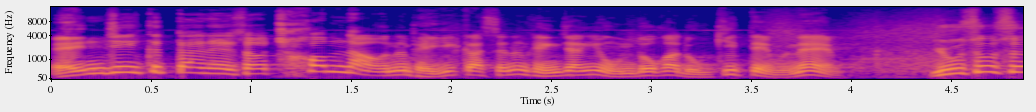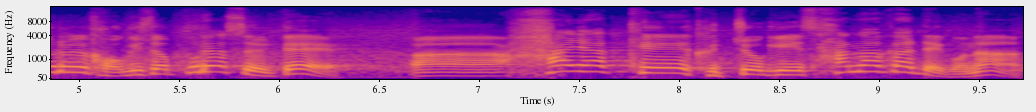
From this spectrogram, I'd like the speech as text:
엔진 끝단에서 처음 나오는 배기가스는 굉장히 온도가 높기 때문에 요소수를 거기서 뿌렸을 때 아, 하얗게 그쪽이 산화가 되거나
